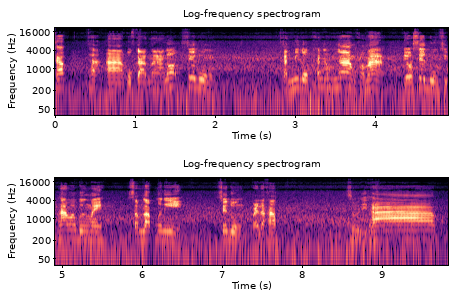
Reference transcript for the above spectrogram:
ครับถ้าอ่าโอกาสหน้าเนาะเซลุงคันมีรถคันงามๆเข้ามาเดี๋ยวเซลุงสิพามาเบิ่งไหมสำหรับมื้อนี้เซลุงไปแล้วครับ สวัสดีครับ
